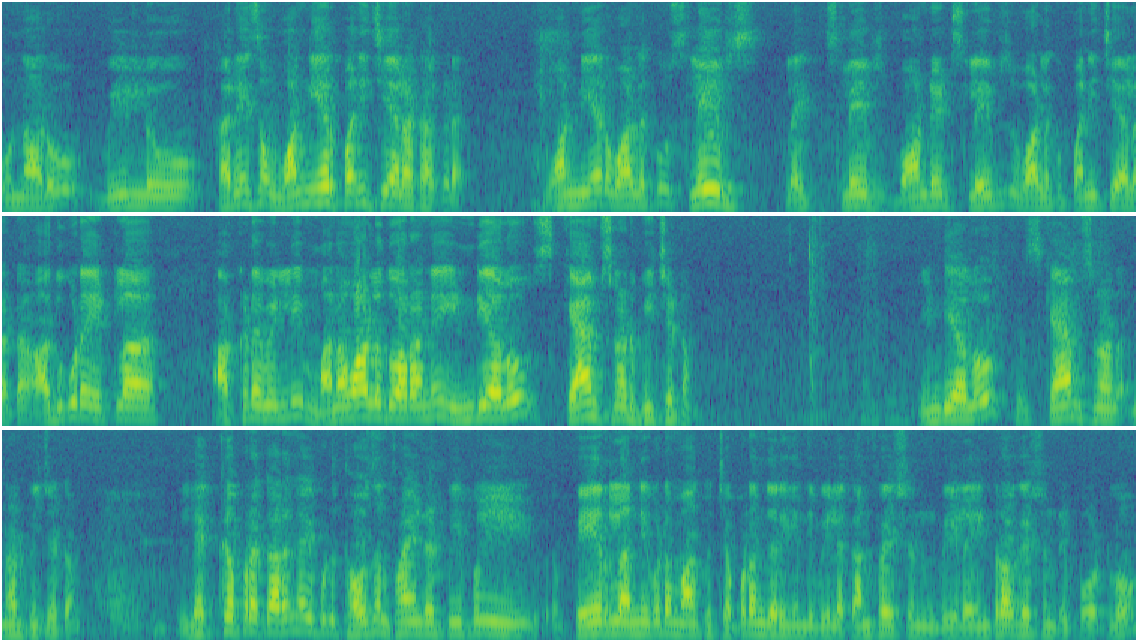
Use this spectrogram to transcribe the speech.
ఉన్నారు. వీళ్ళు కనీసం వన్ ఇయర్ పని చేయాలట అక్కడ. వన్ ఇయర్ వాళ్ళకు slaves like slaves bonded slaves వాళ్ళకు పని చేయాలట. అది కూడా ఎట్లా? అక్కడ వెళ్ళి మన వాళ్ళ ద్వారానే ఇండియాలో స్కామ్స్ నడిపించటం. ఇండియాలో స్కామ్స్ నడ- నడిపించటం. లెక్క ప్రకారంగా ఇప్పుడు థౌజండ్ ఫైవ్ హండ్రెడ్ పీపుల్ పేర్లు అన్నీ కూడా మాకు చెప్పడం జరిగింది. వీళ్ళ కన్ఫెషన్ వీళ్ళ ఇంట్రాగేషన్ రిపోర్ట్లో.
